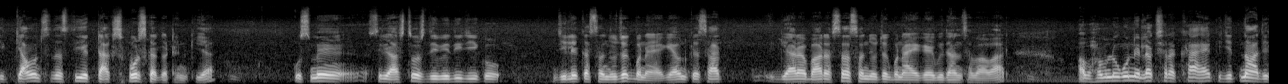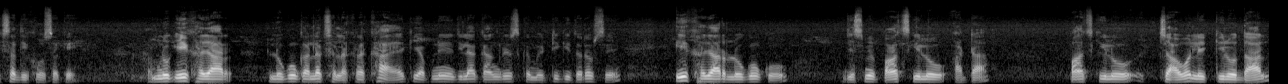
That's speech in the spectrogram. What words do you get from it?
इक्यावन सदस्यीय एक टास्क फोर्स का गठन किया। उसमें श्री आशुतोष द्विवेदी जी को ज़िले का संयोजक बनाया गया, उनके साथ ग्यारह बारह सह संयोजक बनाए गए विधानसभावार अब हम लोगों ने लक्ष्य रखा है कि जितना अधिक से अधिक हो सके। हम लोग एक हज़ार लोगों का लक्ष्य रख रखा है कि अपने जिला कांग्रेस कमेटी की तरफ़ से एक हज़ार लोगों को, जिसमें पाँच किलो आटा, पाँच किलो चावल, एक किलो दाल,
